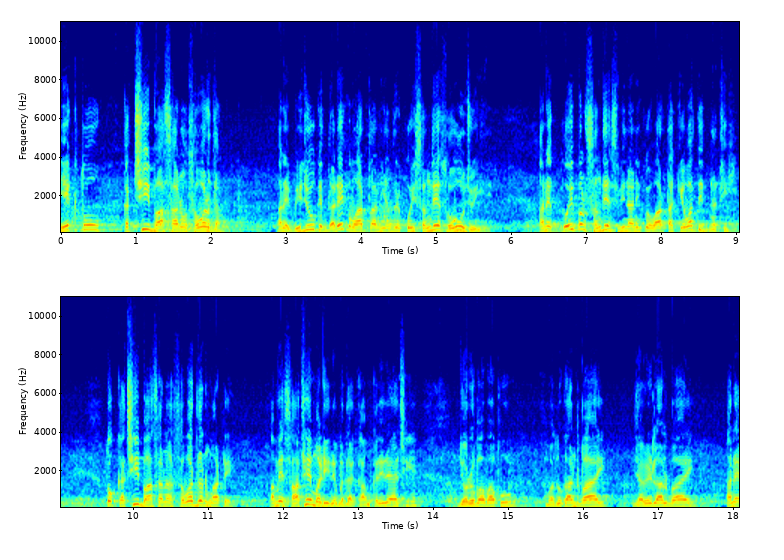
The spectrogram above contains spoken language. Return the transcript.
એક તો કચ્છી ભાષાનું સંવર્ધન અને બીજું કે દરેક વાર્તાની અંદર કોઈ સંદેશ હોવો જોઈએ અને કોઈ પણ સંદેશ વિનાની કોઈ વાર્તા કહેવાતી જ નથી. તો કચ્છી ભાષાના સંવર્ધન માટે અમે સાથે મળીને બધા કામ કરી રહ્યા છીએ. જોરુબા બાપુ, મધુકાંતભાઈ, ઝવેરલાલભાઈ અને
